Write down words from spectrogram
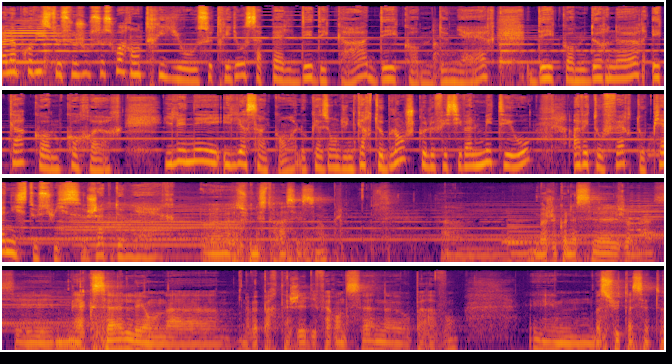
À l'improviste se joue ce soir en trio. Ce trio s'appelle DDK, D comme Demière, D comme Dörner et K comme Kocher. Il est né il y a cinq ans à l'occasion d'une carte blanche que le festival Météo avait offerte au pianiste suisse Jacques Demière. Euh, c'est une histoire assez simple. Euh, bah, je connaissais Jonas et, Axel et on, avait partagé différentes scènes euh, auparavant. Et bah, suite à cette,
